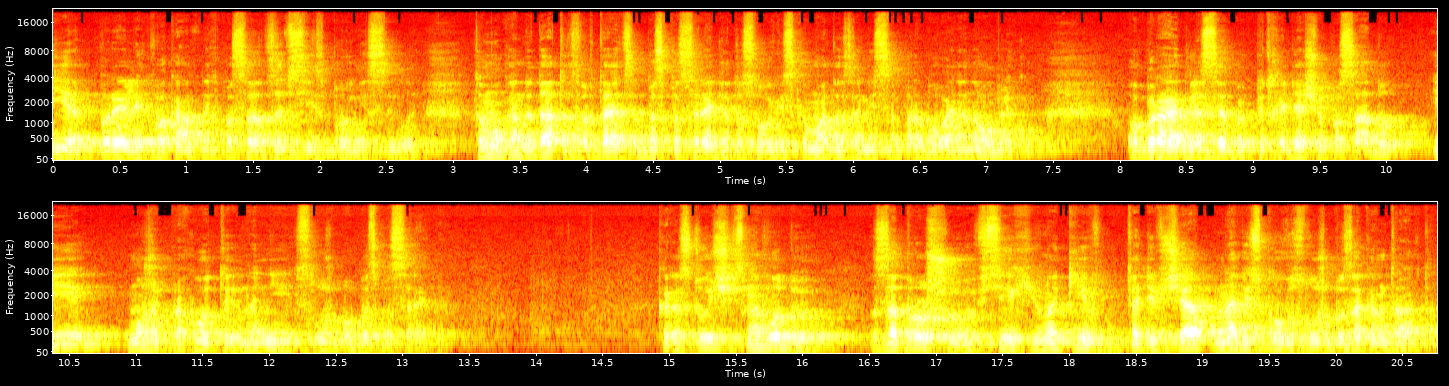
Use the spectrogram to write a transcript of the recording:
є перелік вакантних посад за всі збройні сили. Тому кандидати звертаються безпосередньо до свого військкомату за місцем перебування на обліку, обирають для себе підходящу посаду і можуть проходити на ній службу безпосередньо. Користуючись нагодою, запрошую всіх юнаків та дівчат на військову службу за контрактом.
